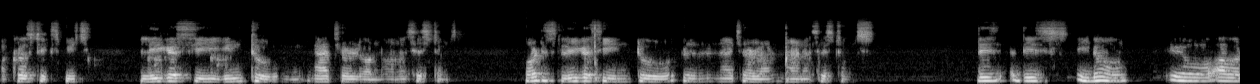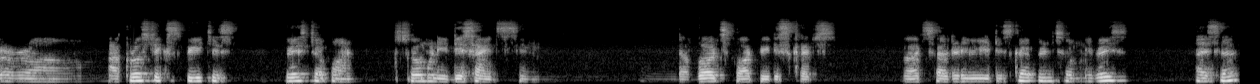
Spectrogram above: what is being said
acrostic speech legacy into natural or nanosystems. What is legacy into natural or nanosystems? This, this you know, you know our uh, acrostic speech is based upon so many designs in, the words what we describe. Words already we describe in so many ways as a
